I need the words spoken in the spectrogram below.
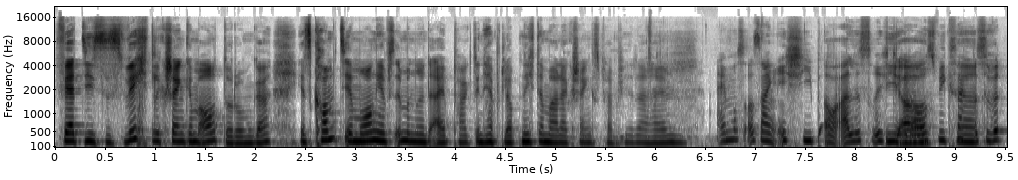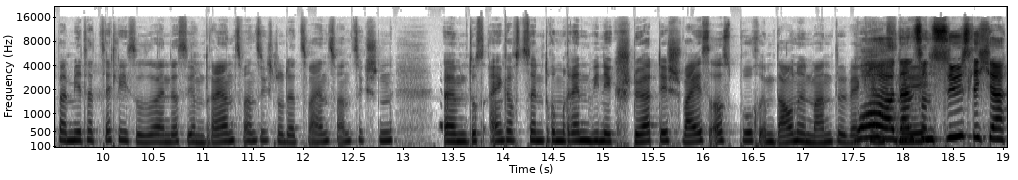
fährt dieses Wichtelgeschenk im Auto rum, gell? Jetzt kommt ihr morgen, ich es immer nur nicht eingepackt und ich habe, glaube nicht einmal ein Geschenkspapier daheim. Ich muss auch sagen, ich schiebe auch alles richtig Ich auch, raus. Wie gesagt, ja. es wird bei mir tatsächlich so sein, dass wir am 23. oder 22. Ähm, durchs Einkaufszentrum rennen wie eine gestörte Schweißausbruch im Daunenmantel. Wer kennt's dann so ein nicht? süßlicher,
